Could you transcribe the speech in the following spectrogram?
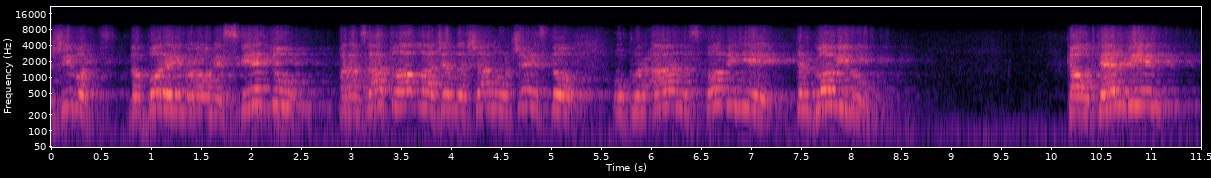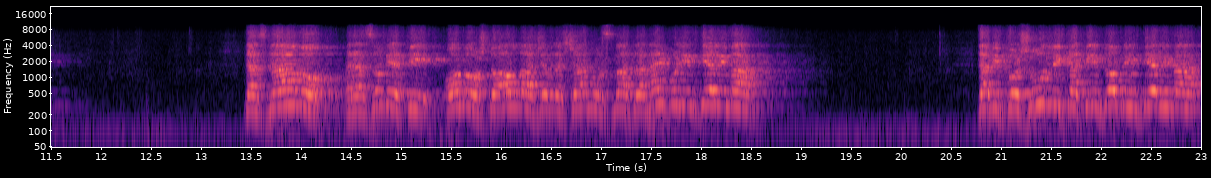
život dok boravimo na ovome svijetu, Pa nam zato Allah Đelešanu često u Kur'anu spominje trgovinu kao termin da znamo razumjeti ono što Allah Đelešanu smatra najboljim dijelima da bi požurili ka tim dobrim dijelima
